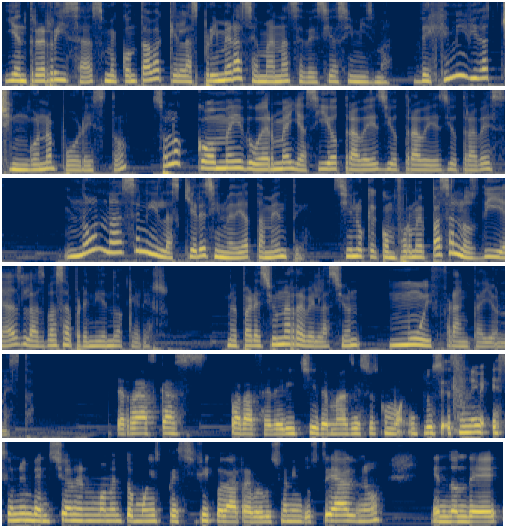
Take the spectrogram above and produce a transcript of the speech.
Y entre risas me contaba que las primeras semanas se decía a sí misma, ¿dejé mi vida chingona por esto? Solo come y duerme y así otra vez y otra vez y otra vez no nacen y las quieres inmediatamente, sino que conforme pasan los días las vas aprendiendo a querer. Me pareció una revelación muy franca y honesta. Te rascas para Federici y demás, y eso es como, incluso es una, es una invención en un momento muy específico de la revolución industrial, ¿no? En donde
